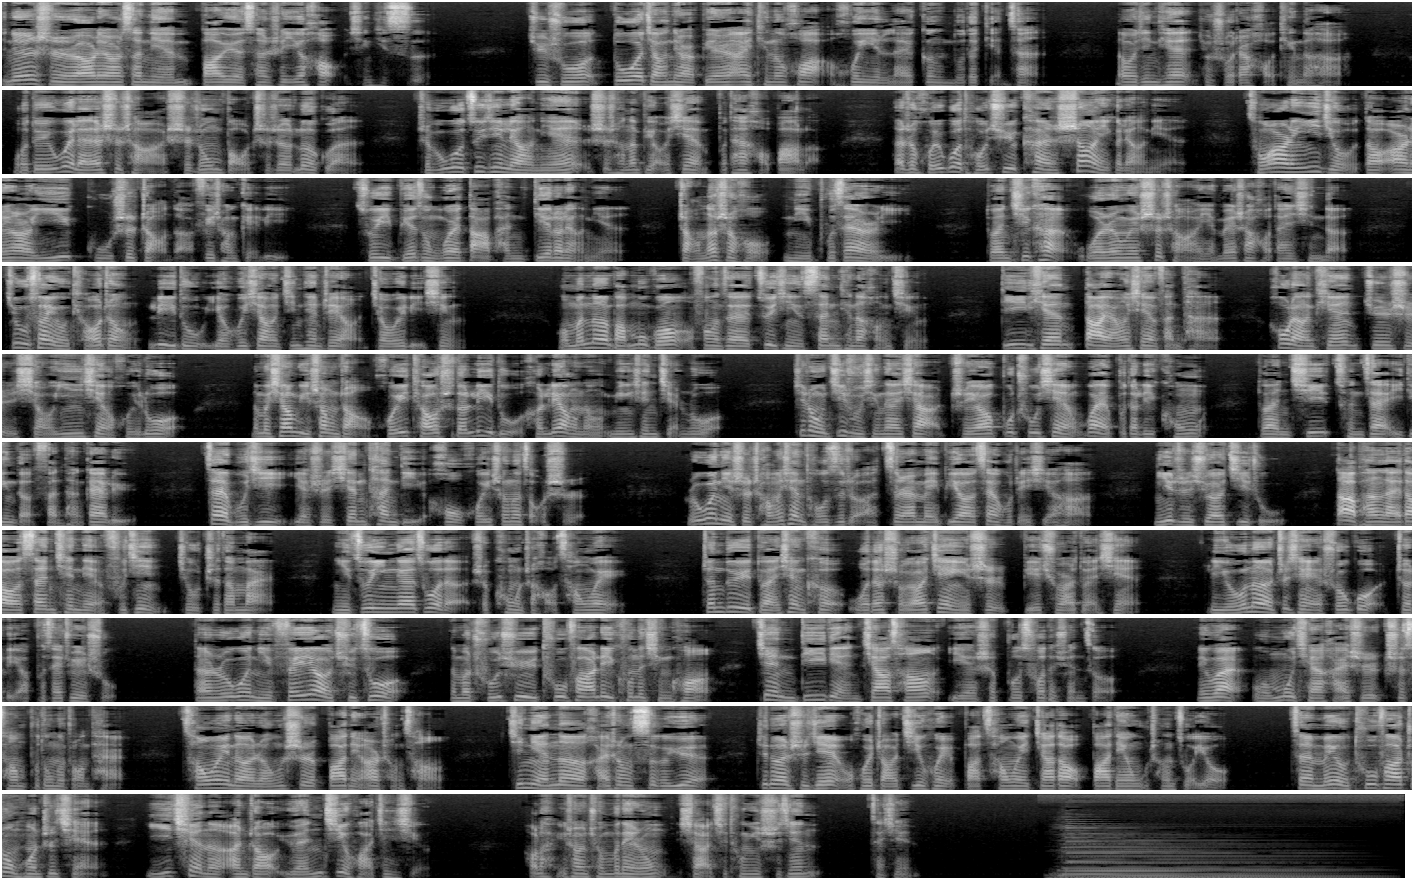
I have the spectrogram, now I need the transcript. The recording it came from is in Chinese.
今天是二零二三年八月三十一号，星期四。据说多讲点别人爱听的话，会引来更多的点赞。那我今天就说点好听的哈。我对未来的市场啊，始终保持着乐观，只不过最近两年市场的表现不太好罢了。但是回过头去看上一个两年，从二零一九到二零二一，股市涨得非常给力，所以别总怪大盘跌了两年，涨的时候你不在而已。短期看，我认为市场啊也没啥好担心的，就算有调整，力度也会像今天这样较为理性。我们呢把目光放在最近三天的行情，第一天大阳线反弹，后两天均是小阴线回落。那么相比上涨，回调时的力度和量能明显减弱。这种技术形态下，只要不出现外部的利空，短期存在一定的反弹概率，再不济也是先探底后回升的走势。如果你是长线投资者，自然没必要在乎这些哈。你只需要记住，大盘来到三千点附近就值得买。你最应该做的是控制好仓位。针对短线客，我的首要建议是别去玩短线。理由呢，之前也说过，这里啊不再赘述。但如果你非要去做，那么除去突发利空的情况，见低点加仓也是不错的选择。另外，我目前还是持仓不动的状态。仓位呢仍是八点二成仓，今年呢还剩四个月，这段时间我会找机会把仓位加到八点五成左右，在没有突发状况之前，一切呢按照原计划进行。好了，以上全部内容，下期同一时间再见。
